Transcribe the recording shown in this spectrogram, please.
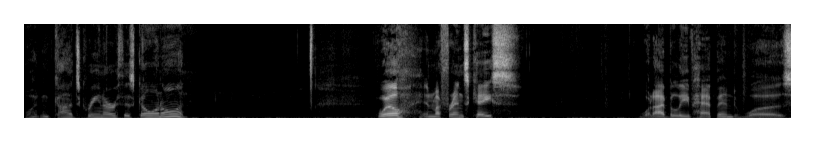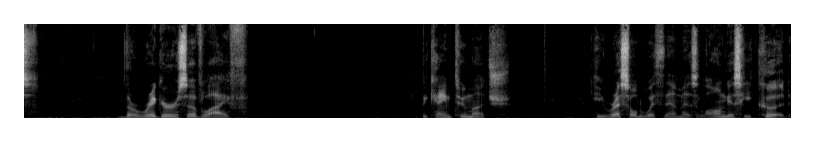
What in God's green earth is going on? Well, in my friend's case, what I believe happened was the rigors of life became too much. He wrestled with them as long as he could.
